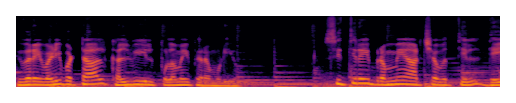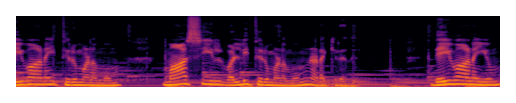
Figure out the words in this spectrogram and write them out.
இவரை வழிபட்டால் கல்வியில் புலமை பெற முடியும். சித்திரை பிரம்மே ஆர்ச்சவத்தில் தெய்வானை திருமணமும் மாசியில் வள்ளி திருமணமும் நடக்கிறது. தெய்வானையும்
